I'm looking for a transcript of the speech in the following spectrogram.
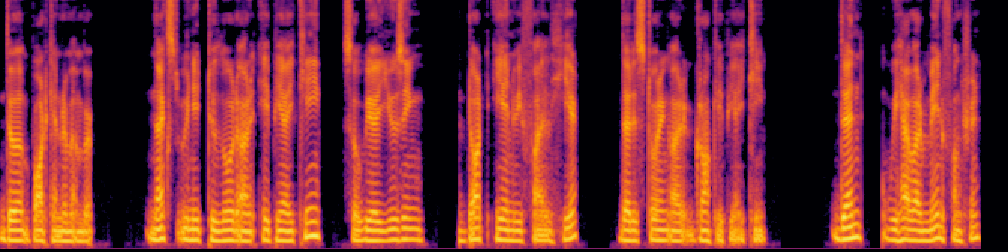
the bot can remember. Next, we need to load our API key. So we are using .env file here that is storing our Groq API key. Then we have our main function.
